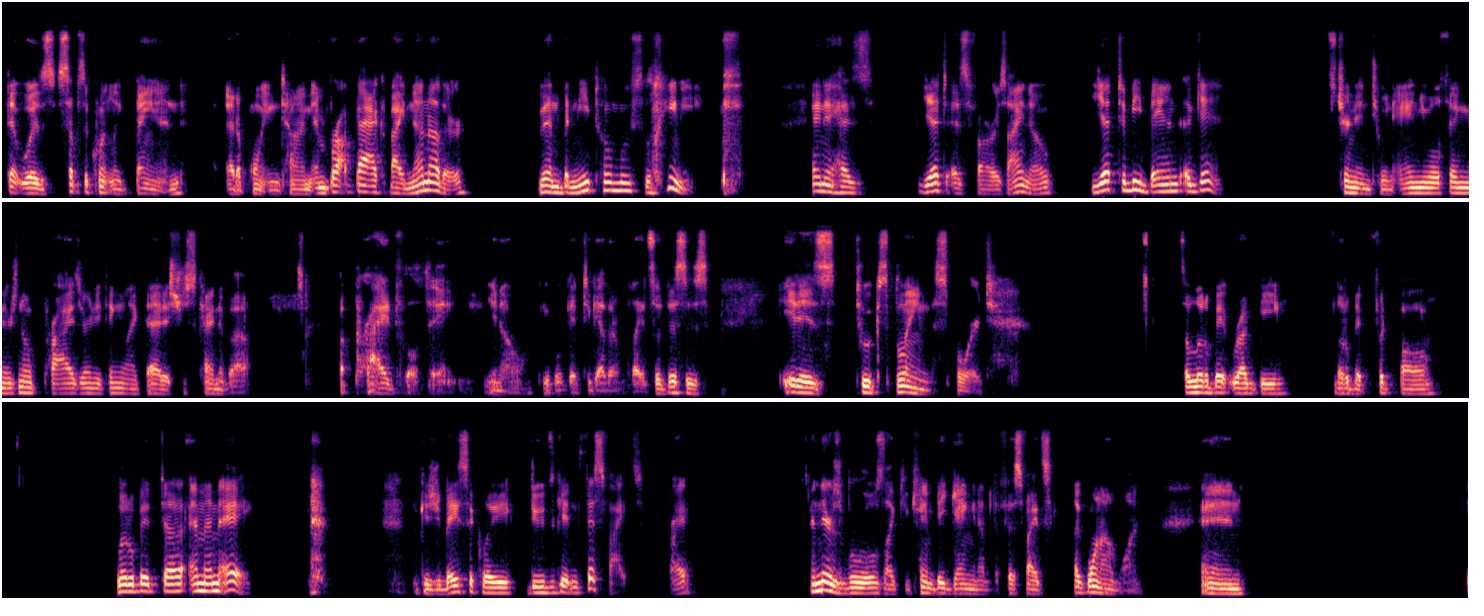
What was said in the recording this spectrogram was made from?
that was subsequently banned at a point in time and brought back by none other than Benito Mussolini, and it has yet, as far as I know, yet to be banned again it's turned into an annual thing. There's no prize or anything like that. It's just kind of a a prideful thing, you know. People get together and play it. So this is it is to explain the sport. It's a little bit rugby, a little bit football, a little bit uh, MMA, because you basically dudes get in fistfights, right? And there's rules like you can't be ganging up the fistfights like one on one, and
